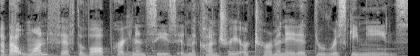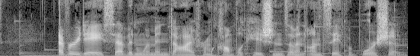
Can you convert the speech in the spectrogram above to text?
About one fifth of all pregnancies in the country are terminated through risky means. Every day, seven women die from complications of an unsafe abortion.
